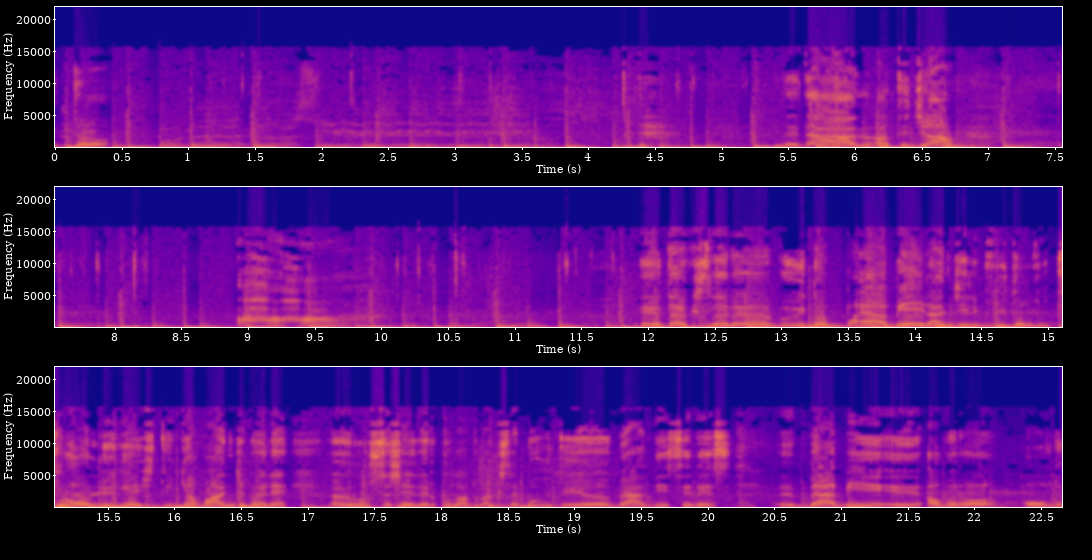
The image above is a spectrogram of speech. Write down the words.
video Neden? Atacağım. Ahaha. Evet arkadaşlar e, bu video baya bir eğlenceli bir video oldu. Trollü geçti. Yabancı böyle e, Rusça şeyleri kullandım arkadaşlar. Bu videoyu beğendiyseniz e, ben bir abone oldu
